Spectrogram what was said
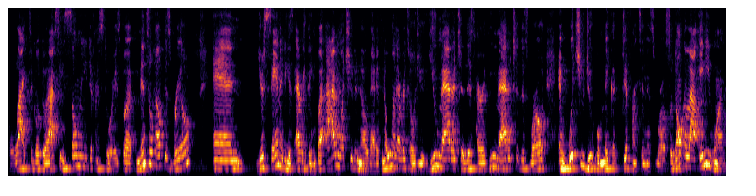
like to go through it. I've seen so many different stories but mental health is real and your sanity is everything. But I want you to know that if no one ever told you, you matter to this earth, you matter to this world, and what you do will make a difference in this world. So don't allow anyone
